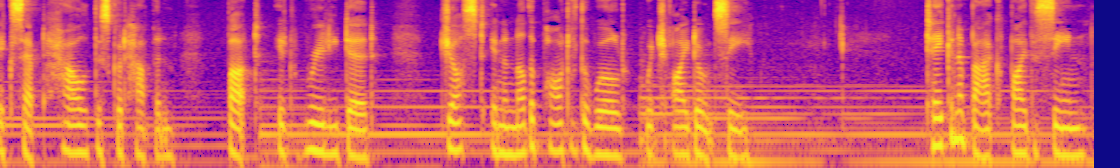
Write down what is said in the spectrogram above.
accept how this could happen, but it really did, just in another part of the world which I don't see. Taken aback by the scene,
